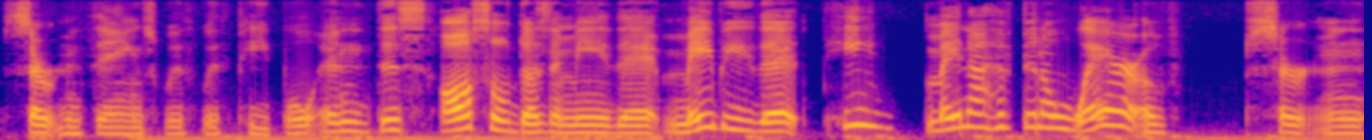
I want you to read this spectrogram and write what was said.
certain things with with people and this also doesn't mean that maybe that he may not have been aware of certain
